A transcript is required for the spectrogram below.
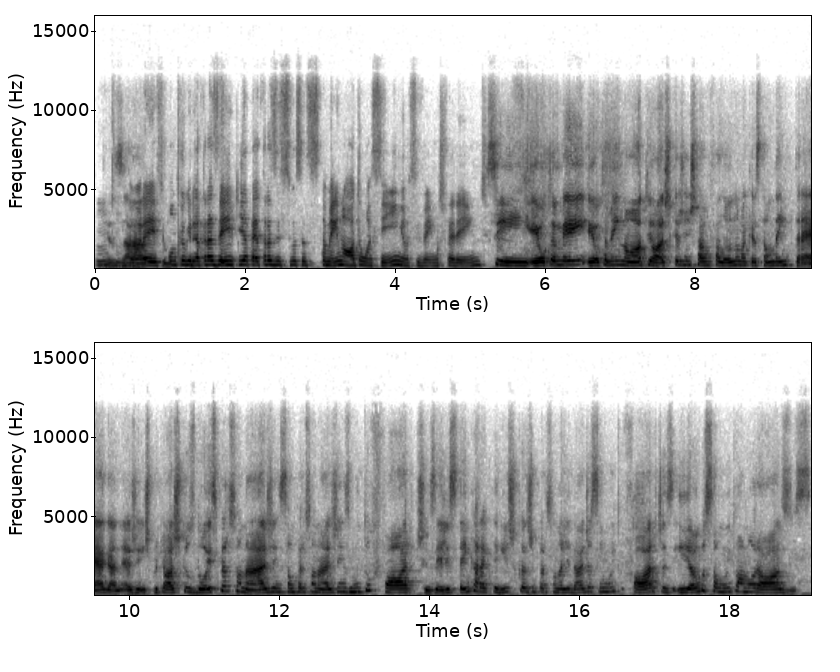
Uhum. Então era esse ponto que eu queria trazer e até trazer se vocês também notam assim ou se vem diferente. Sim, eu também, eu também noto, eu acho que a gente estava falando uma questão da entrega, né, gente? Porque eu acho que os dois personagens são personagens muito fortes, eles têm características de personalidade assim muito fortes e ambos são muito amorosos,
